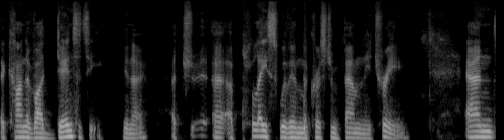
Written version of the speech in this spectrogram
a kind of identity, you know, a, a place within the Christian family tree and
